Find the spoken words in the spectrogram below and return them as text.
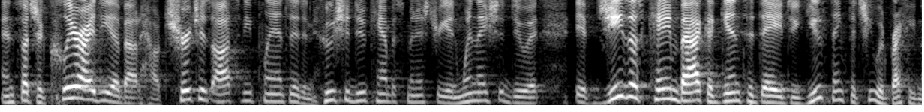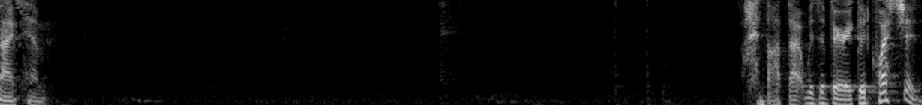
and such a clear idea about how churches ought to be planted and who should do campus ministry and when they should do it. If Jesus came back again today, do you think that you would recognize him? I thought that was a very good question.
